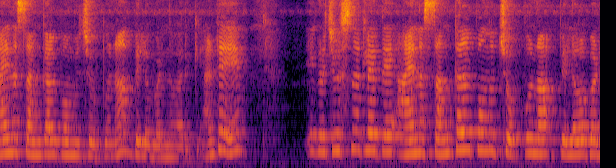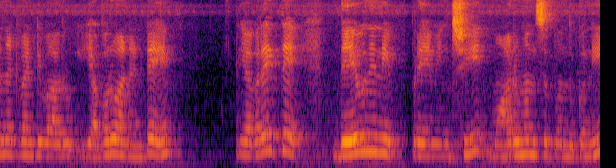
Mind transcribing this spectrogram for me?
ఆయన సంకల్పము చొప్పున పిలువబడిన వారికి. అంటే ఇక్కడ చూసినట్లయితే ఆయన సంకల్పము చొప్పున పిలవబడినటువంటి వారు ఎవరు అని అంటే ఎవరైతే దేవునిని ప్రేమించి మారుమనసు పొందుకొని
